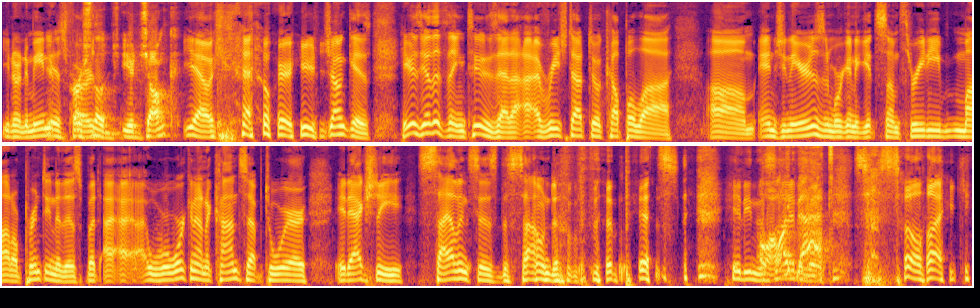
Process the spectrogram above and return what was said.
You know what I mean? as far Personal, as your junk. yeah, where your junk is. Here's the other thing too: is that I- I've reached out to a couple uh, um, engineers, and we're going to get some 3D model printing of this. But I, I, we're working on a concept to where it actually silences the sound of the piss hitting the Oh, side like of that. it, so, so like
